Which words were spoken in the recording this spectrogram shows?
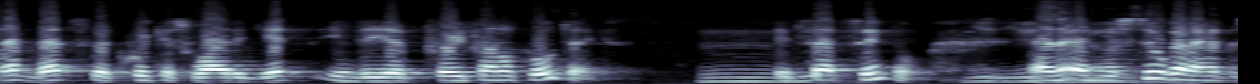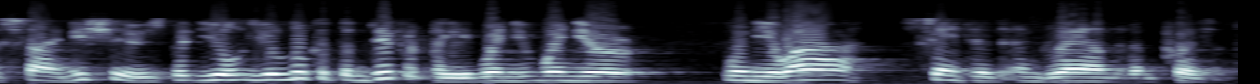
that, that's the quickest way to get into your prefrontal cortex. It's that simple. You- you and, and you're still going to have the same issues, but you'll, you'll look at them differently when, you, when, you're, when you are centered and grounded and present.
